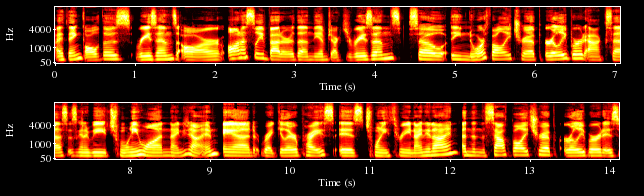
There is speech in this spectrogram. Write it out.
I think all those reasons are honestly better than the objective reasons. So the North Bali trip early bird access is going to be $21.99 and regular price is $23.99. And then the South Bali trip early bird is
